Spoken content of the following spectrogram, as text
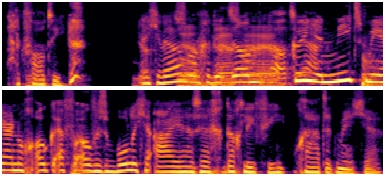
Dadelijk valt hij. Weet je wel? Zorgen dit, dan kun je niet meer nog ook even over zijn bolletje aaien en zeggen: Dag liefie, hoe gaat het met je?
